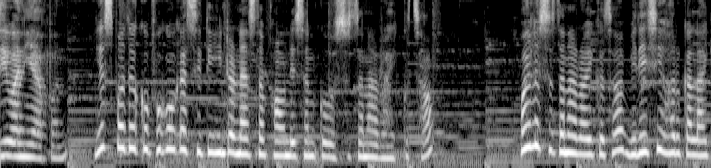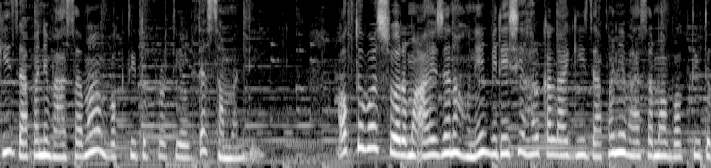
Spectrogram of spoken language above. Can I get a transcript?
जीवनयापन। यस पटकको फुकुओका सिटी इन्टरनेसनल फाउन्डेसनको सूचना रहेको छ। पहिलो सूचना रहेको छ विदेशीहरूका लागि जापानी भाषामा वक्तित्व प्रतियोगिता सम्बन्धी। अक्टोबर सोह्रमा आयोजना हुने विदेशीहरूका लागि जापानी भाषामा वक्तित्व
